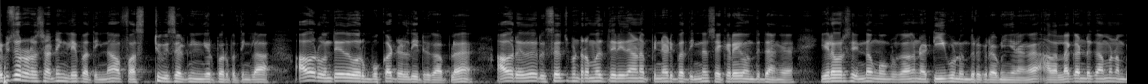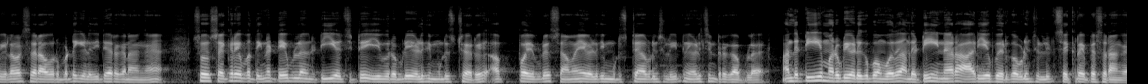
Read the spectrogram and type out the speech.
எபிசோடோட ஸ்டார்டிங்லேயே பார்த்தீங்கன்னா ஃபஸ்ட்டு விசிட் இங்கே இருப்பார் பார்த்தீங்களா அவர் வந்து ஏதோ ஒரு புக்காட் எழுதிட்டு இருக்காப்புல அவர் ஏதோ ரிசர்ச் பண்ணுற மாதிரி தெரியுது. ஆனால் பின்னாடி பார்த்தீங்கன்னா செக்கரே வந்துட்டாங்க. இளவரசர் இந்த உங்களுக்காக நான் டீ கொண்டு வந்திருக்கிறேன் அப்படிங்கிறாங்க. அதெல்லாம் கண்டுக்காமல் நம்ம இளவரசர் அவர் பாட்டுக்கு எழுதிட்டே இருக்கிறாங்க. ஸோ செக்கரை பார்த்தீங்கன்னா டேபிளில் அந்த டீ வச்சுட்டு இவர் அப்படியே எழுதி முடிச்சிட்டாரு. அப்போ எப்படியோ செமையாக எழுதி முடிச்சிட்டேன் அப்படின்னு சொல்லிட்டு நெளிச்சிட்டு இருக்காப்புல. அந்த டீயை மறுபடியும் எடுக்க போகும்போது அந்த டீ நேரம் ஆரியே போயிருக்கு அப்படின்னு சொல்லிட்டு செக்கரை பேசுகிறாங்க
